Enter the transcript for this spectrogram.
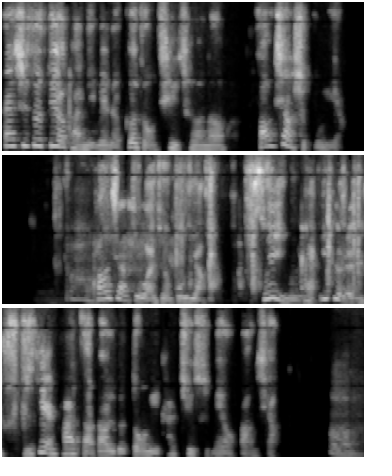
但是这第二盘里面的各种汽车呢，方向是不一样，方向是完全不一样，所以你看一个人，即便他找到一个动力，他确实没有方向，嗯，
